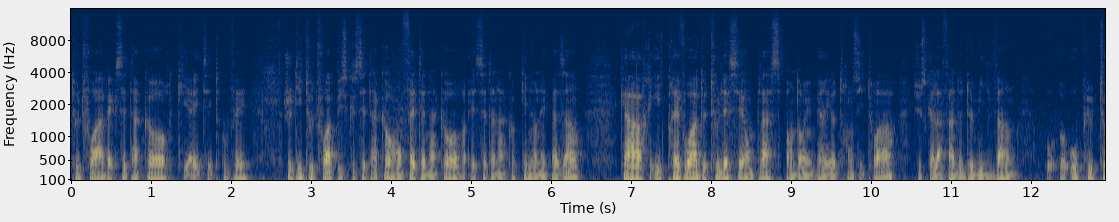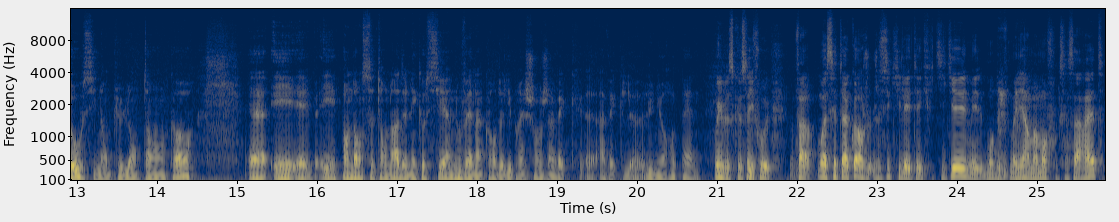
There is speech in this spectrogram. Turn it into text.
toutefois avec cet accord qui a été trouvé. Je dis toutefois, puisque cet accord, en fait, un accord, et c'est un accord qui n'en est pas un, car il prévoit de tout laisser en place pendant une période transitoire, jusqu'à la fin de 2020 au plus tôt, sinon plus longtemps encore. Euh, et, pendant ce temps-là de négocier un nouvel accord de libre-échange avec, euh, avec l'Union européenne. Oui, parce que ça, il faut... Enfin, moi, cet accord, je, sais qu'il a été critiqué, mais bon, de toute manière, à un moment, il faut que ça s'arrête.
